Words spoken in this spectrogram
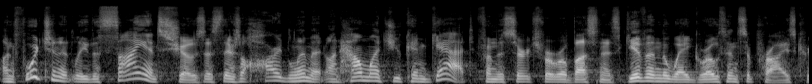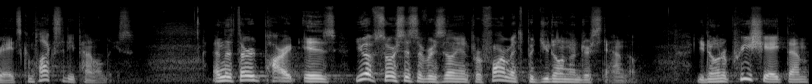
Unfortunately, the science shows us there's a hard limit on how much you can get from the search for robustness, given the way growth and surprise creates complexity penalties. And the third part is you have sources of resilient performance, but you don't understand them. You don't appreciate them,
